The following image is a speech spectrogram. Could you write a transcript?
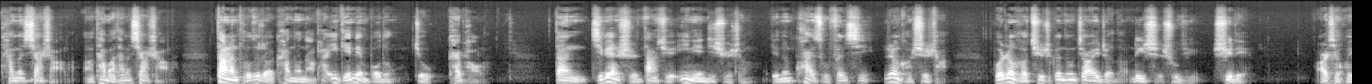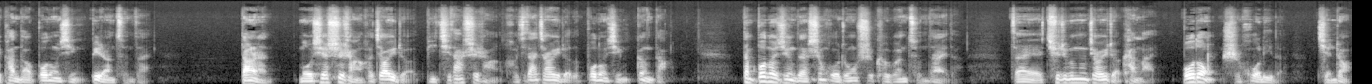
他们吓傻了啊！他把他们吓傻了。大量投资者看到哪怕一点点波动就开跑了。但即便是大学一年级学生，也能快速分析任何市场或任何趋势跟踪交易者的历史数据序列，而且会看到波动性必然存在。当然，某些市场和交易者比其他市场和其他交易者的波动性更大，但波动性在生活中是客观存在的。在趋势跟踪交易者看来，波动是获利的前兆，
